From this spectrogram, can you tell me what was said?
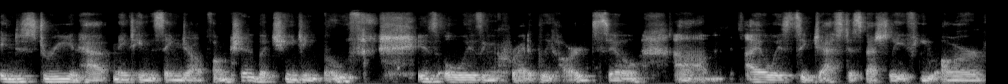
industry and have maintain the same job function, but changing both is always incredibly hard. So um, I always suggest, especially if you are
